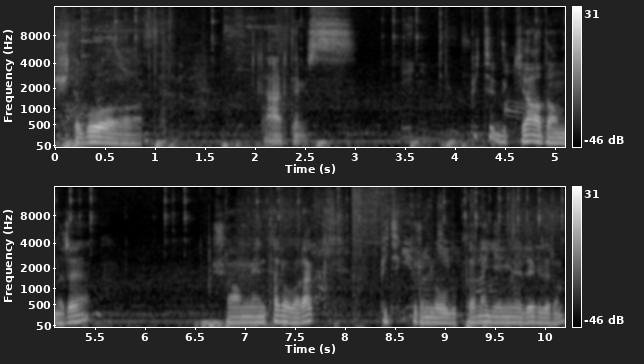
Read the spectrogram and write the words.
İşte bu. Tertemiz. Bitirdik ya adamları. Şu an mental olarak bitik durumda olduklarına yemin edebilirim.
